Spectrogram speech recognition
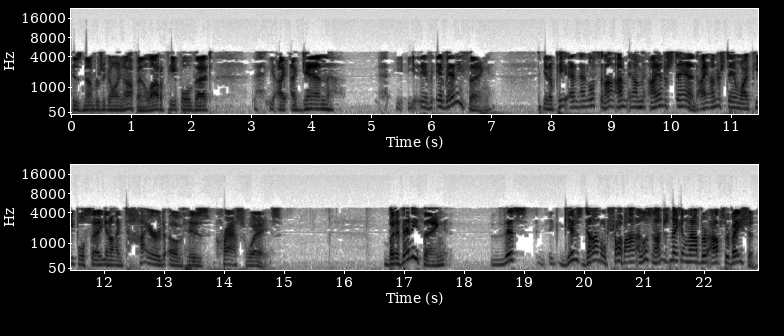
His numbers are going up, and a lot of people that, I, again, if if anything, you know, and, and listen, I, I'm, I'm I understand. I understand why people say, you know, I'm tired of his crass ways. But if anything, this gives Donald Trump. I, listen, I'm just making an observation.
